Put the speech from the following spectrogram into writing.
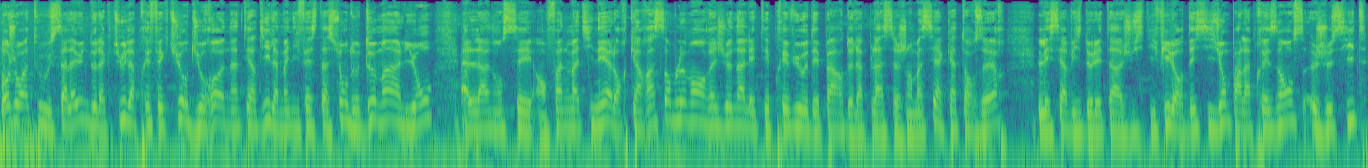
Bonjour à tous. À la une de l'actu, la préfecture du Rhône interdit la manifestation de demain à Lyon. Elle l'a annoncé en fin de matinée alors qu'un rassemblement régional était prévu au départ de la place Jean Massé à 14h. Les services de l'État justifient leur décision par la présence, je cite,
